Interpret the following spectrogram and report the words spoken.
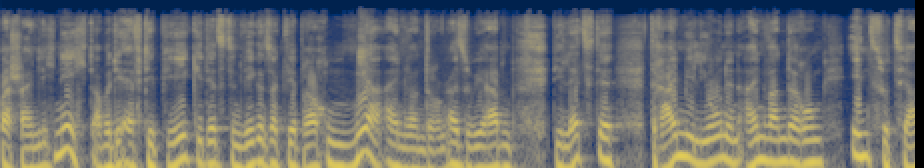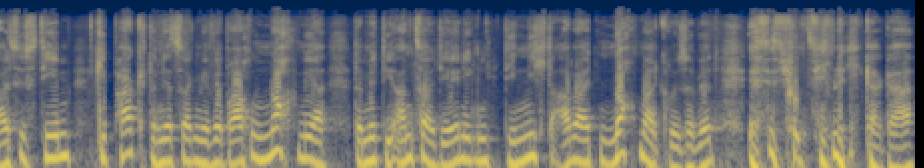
Wahrscheinlich nicht. Aber die FDP geht jetzt den Weg und sagt, wir brauchen mehr Einwanderung. Also wir haben die letzte drei Millionen Einwanderung ins Sozialsystem gepackt. Und jetzt sagen wir, wir brauchen noch mehr, damit die Anzahl derjenigen, die nicht arbeiten, noch mal größer wird. Es ist schon ziemlich gaga,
